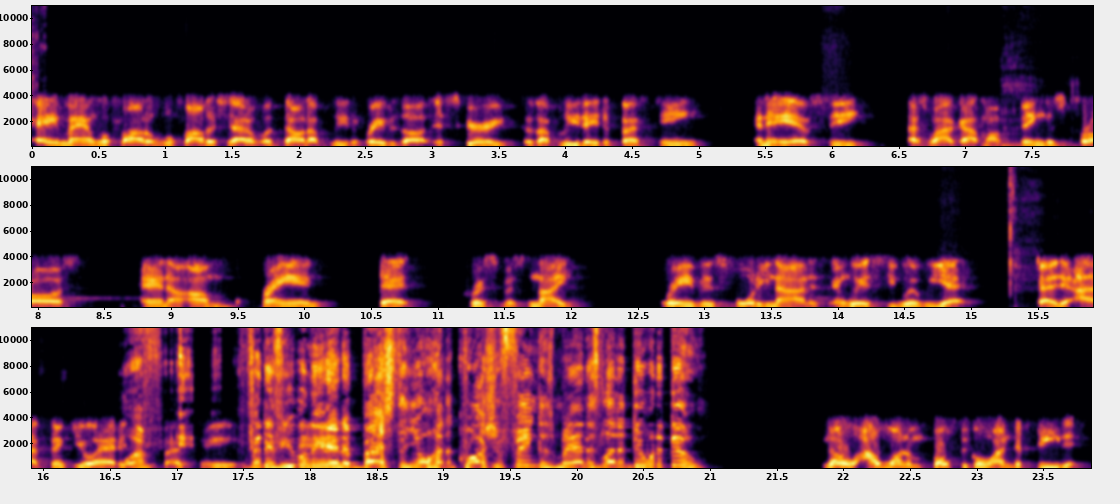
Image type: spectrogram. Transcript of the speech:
Hey, man, without a, without a shadow of a doubt, I believe the Ravens are. It's scary because I believe they're the best team in the AFC. That's why I got my mm. fingers crossed, and I'm praying that Christmas night, Ravens 49ers, and we'll see where we at. I think you'll have the Well, best teams. Vinny, if you believe and- they're the best, then you don't have to cross your fingers, man. Just let it do what it do. No, I want them both to go undefeated.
